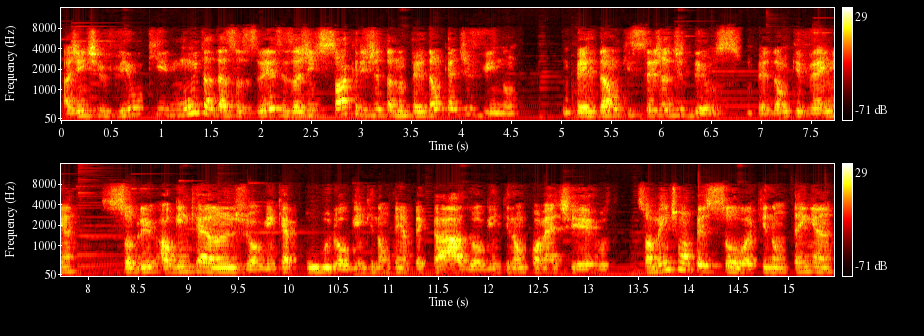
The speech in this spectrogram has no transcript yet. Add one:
a gente viu que muitas dessas vezes a gente só acredita no perdão que é divino, um perdão que seja de Deus, um perdão que venha sobre alguém que é anjo, alguém que é puro, alguém que não tenha pecado, alguém que não comete erros. Somente uma pessoa que não tenha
